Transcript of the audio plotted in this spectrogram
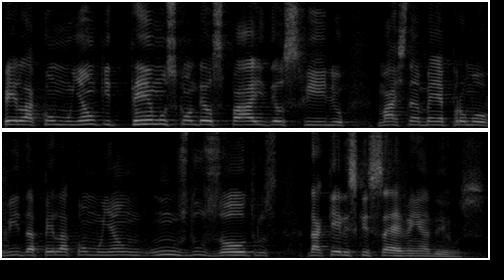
pela comunhão que temos com Deus Pai e Deus Filho, mas também é promovida pela comunhão uns dos outros, daqueles que servem a Deus.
